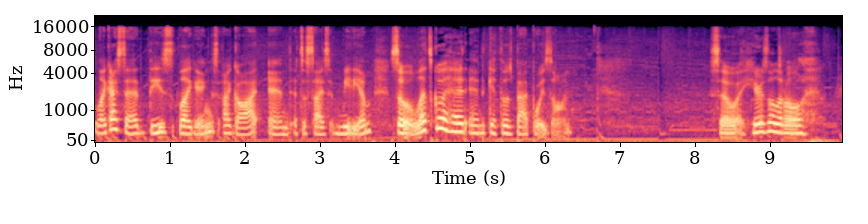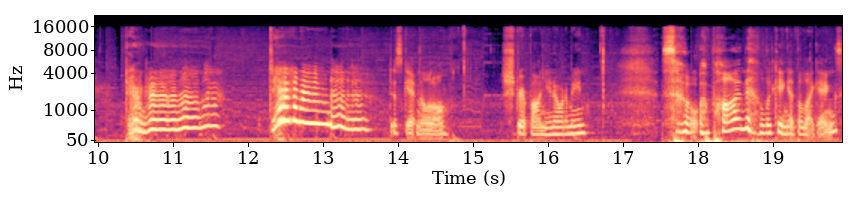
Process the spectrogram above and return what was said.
like I said, these leggings I got and it's a size medium. So let's go ahead and get those bad boys on. So here's a little just getting a little strip on, you know what I mean? So upon looking at the leggings,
